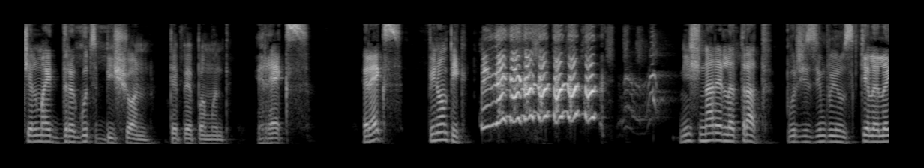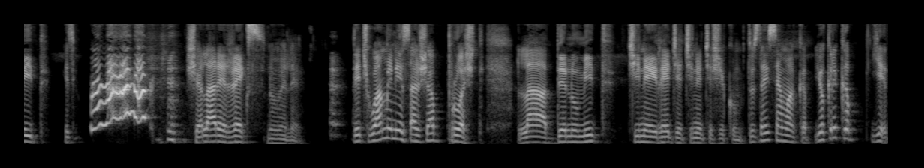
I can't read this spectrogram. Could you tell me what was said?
cel mai drăguț bișon de pe pământ. Rex. Rex, vino un pic. Nici n-are lătrat. Pur și simplu e un schelălăit. Este- și el are Rex numele. Deci oamenii sunt așa proști la denumit cine e rege, cine ce și cum. Tu îți dai seama că eu cred că e,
